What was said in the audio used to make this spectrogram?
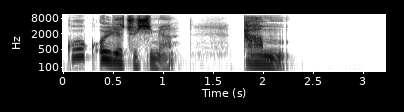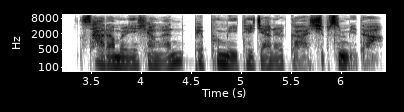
꼭 올려주시면 다음 사람을 향한 배품이 되지 않을까 싶습니다.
